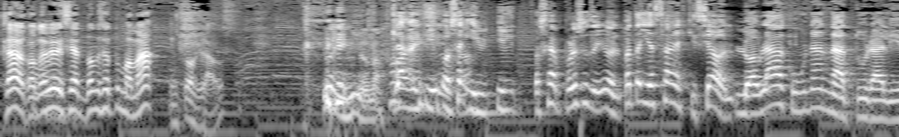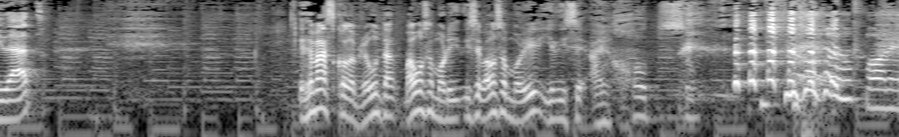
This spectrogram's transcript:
Claro, cuando él le decía, ¿dónde está tu mamá? En todos lados. No eres mi mamá. Claro, y- o, sea, y, y- o sea, por eso te digo, el pata ya estaba desquiciado, lo hablaba con una naturalidad. Es más, cuando le preguntan, vamos a morir, dice, vamos a morir, y él dice, I hope so. Pobre.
